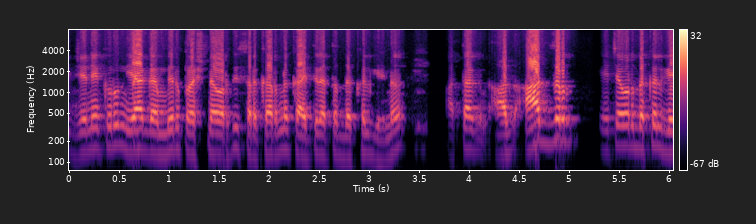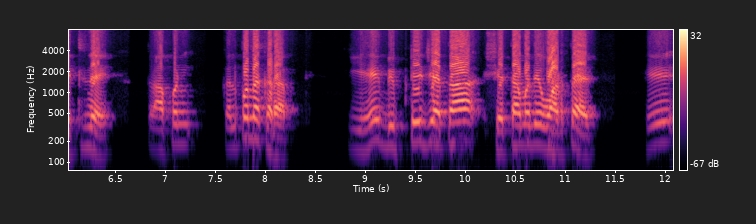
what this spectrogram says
की जेणेकरून या गंभीर प्रश्नावरती सरकारनं काहीतरी आता दखल घेणं आता आज आज जर याच्यावर दखल घेतली नाही तर आपण कल्पना करा की हे बिबटे जे आता शेतामध्ये वाढतायत हे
